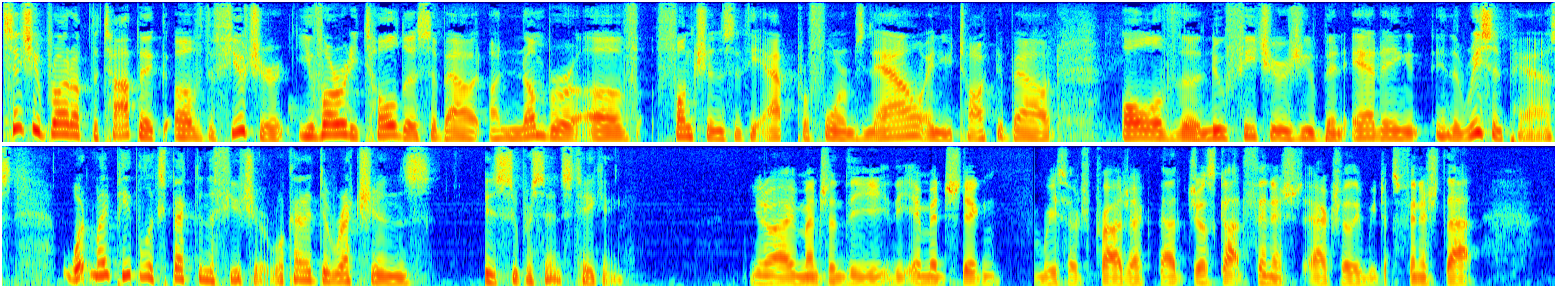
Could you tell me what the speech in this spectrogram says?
Since you brought up the topic of the future, you've already told us about a number of functions that the app performs now, and you talked about all of the new features you've been adding in the recent past. What might people expect in the future? What kind of directions is SuperSense taking? You know, I mentioned the the imaging research project that just got finished. Actually, we just finished that,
